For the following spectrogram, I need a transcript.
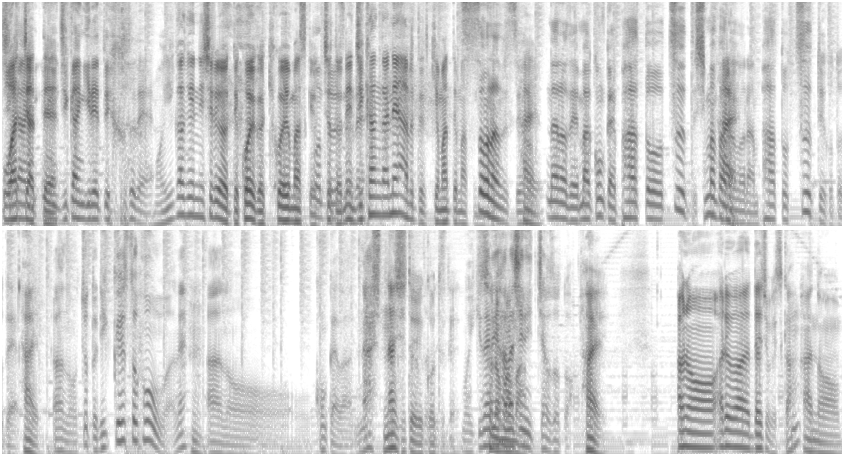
終わっちゃって。時間切れということで。もういい加減にしろよって声が聞こえますけど、ね。ちょっとね、時間がね、ある程度決まってますんで。そうなんですよ、はい。なので、まあ、今回パート2島原の乱パート2ということで、はい。あのちょっとリクエストフォームはね、うん。あのー今回はなしなしということで。もういきなり話に行っちゃうぞと。はい。あのーあれは大丈夫ですか？ん？あのー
